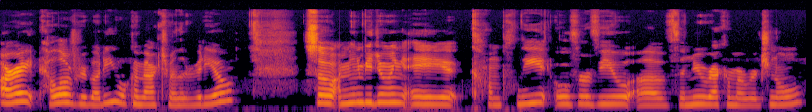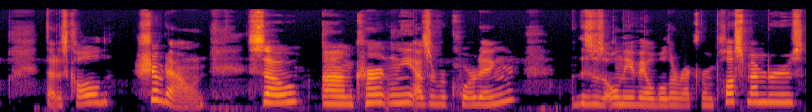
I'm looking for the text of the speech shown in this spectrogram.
Alright, hello everybody, welcome back to another video. So I'm going to be doing a complete overview of the new Room original that is called Showdown. So, um, currently, as of recording, this is only available to Rec Plus members,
